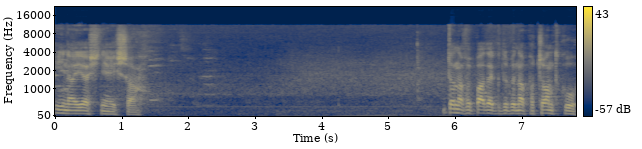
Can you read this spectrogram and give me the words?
i najjaśniejsza. To na wypadek, gdyby na początku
